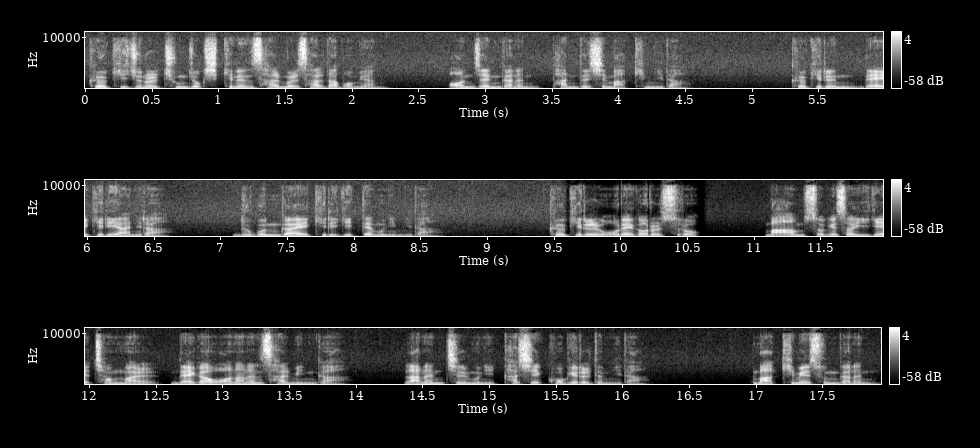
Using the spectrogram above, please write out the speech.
그 기준을 충족시키는 삶을 살다 보면 언젠가는 반드시 막힙니다. 그 길은 내 길이 아니라 누군가의 길이기 때문입니다. 그 길을 오래 걸을수록 마음속에서 이게 정말 내가 원하는 삶인가? 라는 질문이 다시 고개를 듭니다. 막힘의 순간은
